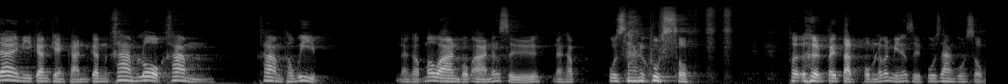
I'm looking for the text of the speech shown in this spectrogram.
ได้มีการแข่งขันกันข้ามโลกข้ามข้ามทวีปนะครับ เมื่อวานผมอ่านหนังสือนะครับคู่สร้างคู่สม เพอเอิญไปตัดผมแล้วมันมีหนังสือคู่สร้างคู่สม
